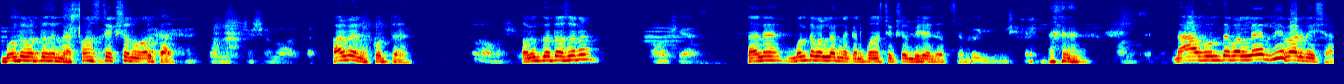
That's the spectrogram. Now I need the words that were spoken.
বলতে পারতেছেন না কনস্ট্রাকশন ওয়ার্কার কনেকটেশন ওয়ার্কার পারবেন করতে? অবশ্যই। অভিজ্ঞতা আছে না? অবশ্যই আছে। তাহলে বলতে পারলেন না কেন কনস্ট্রাকশন বিষয়ে না। বলতে পারলে লেবার ভিসা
